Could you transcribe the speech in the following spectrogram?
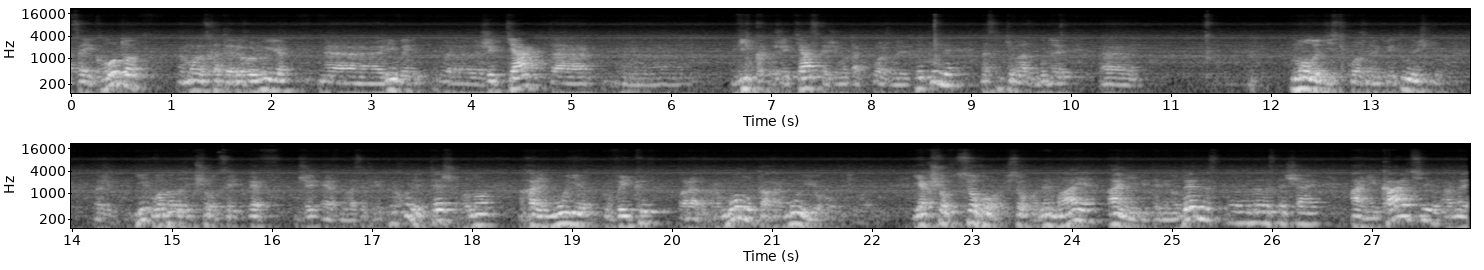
е, цей колото, можна сказати, регулює е, рівень е, життя та вік життя, скажімо так, кожної клітини, наскільки у нас буде молодість кожної клітиночки. І воно, якщо цей FGF23 приходить, теж воно гальмує викид парадгормону та гальмує його. Якщо цього всього немає, ані вітаміну D не не вистачає, ані кальцію, ані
